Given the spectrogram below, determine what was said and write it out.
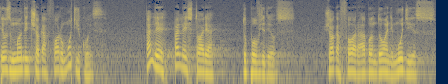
Deus manda a gente jogar fora um monte de coisa. Vai ler, vai ler a história do povo de Deus. Joga fora, abandone, mude isso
